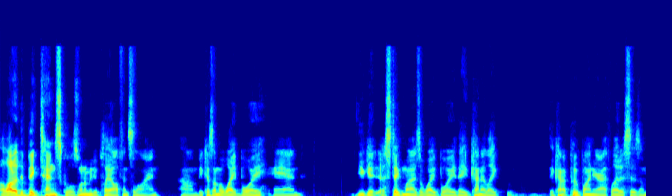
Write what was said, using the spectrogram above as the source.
a lot of the big 10 schools wanted me to play offensive line um, because i'm a white boy and you get a stigma as a white boy they kind of like they kind of poop on your athleticism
